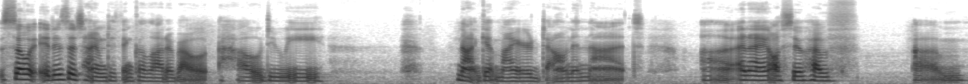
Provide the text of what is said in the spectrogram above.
so it is a time to think a lot about how do we not get mired down in that. Uh, and I also have, um,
